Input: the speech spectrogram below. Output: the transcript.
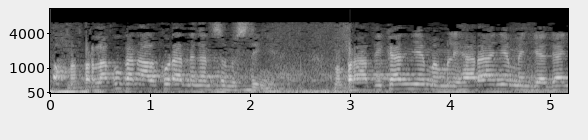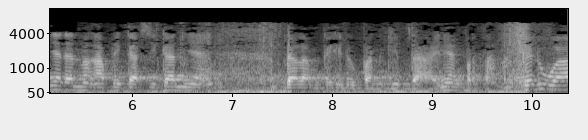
Memperlakukan Al-Quran dengan semestinya. Memperhatikannya, memeliharanya, menjaganya dan mengaplikasikannya dalam kehidupan kita. Ini yang pertama. Kedua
